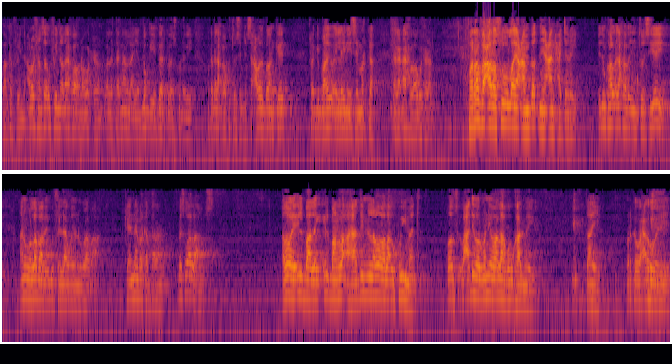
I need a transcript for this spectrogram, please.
baan ka faydnay. Calooshaan saa ufaydna dhagax baa noogu xidhan waa la taagnaan laya bog iyo beerki baa isku dhagay. Marka dhagax baan ku toosinay saxaabada badankeed raggii baahidu ay leynaysay marka dhagax dhagax baa ugu xidhan fa rafaca rasuulu llahi can batnii can xajarayn. Idinku hal dhagax baaba idin toosiyey anigu labaaba igu fillaan wadan waaba keena marka daran bes waa la aamus. Adoo il baa il baan la ahay haddii nin labadoo la uu ku yimaado waxaa dhi warmani allah kugu kaalmeeyo ayib marka waxaa weeye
